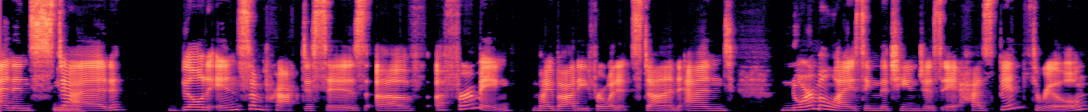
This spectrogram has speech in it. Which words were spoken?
And instead, yeah. build in some practices of affirming my body for what it's done and normalizing the changes it has been through.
